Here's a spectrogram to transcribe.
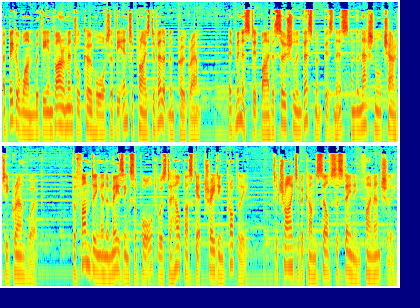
a bigger one with the environmental cohort of the Enterprise Development Program, administered by the Social Investment Business and the National Charity Groundwork. The funding and amazing support was to help us get trading properly, to try to become self-sustaining financially.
